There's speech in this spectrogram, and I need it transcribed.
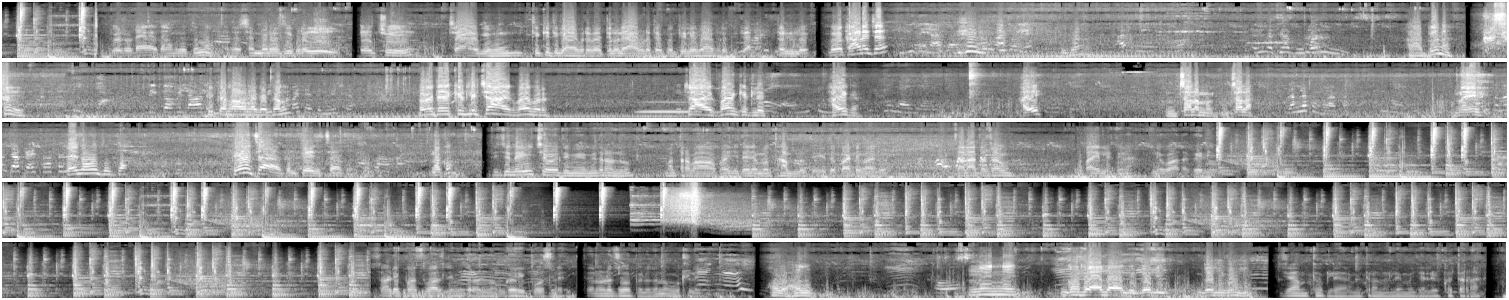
पेट्रोल टाकायला थांबलो होतो ना. त्याच्या समोरच इकडे येई त्याची चहा घेऊन ती किती घाबरत आहे तिला लय आवडत आहे पण तिला घाबरते त्याला. तर बघा काढायच्या? हा पे ना. कसं आहे? टिका लावा लागेल त्याला? बघा त्या किटलीत चहा आहे बाय बरं. चहा आहे पाय बाय किटलीत. आहे का? आहे? चला मग चला. नाही. प्यायचा मग तुमचा प्यायचा ना चहा प्यायचा चहा. नको? तिची लई इच्छा होती मी मित्रांनो. मात्र भावा पाहिजे त्याच्यामुळे थांबलो होतो इथं पाठीमागे. चला आता जाऊ. पाहिले तिला निघू आता घरी. साडेपाच वाजले मित्रांनो घरी पोहोचले. त्यामुळे झोपेल होतं ना उठले. हळू हळू. नाही नाही. गली आलं आले. गली गली गली जाम थकले यार मित्रांनो लय म्हणजे लय खतरनाक.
